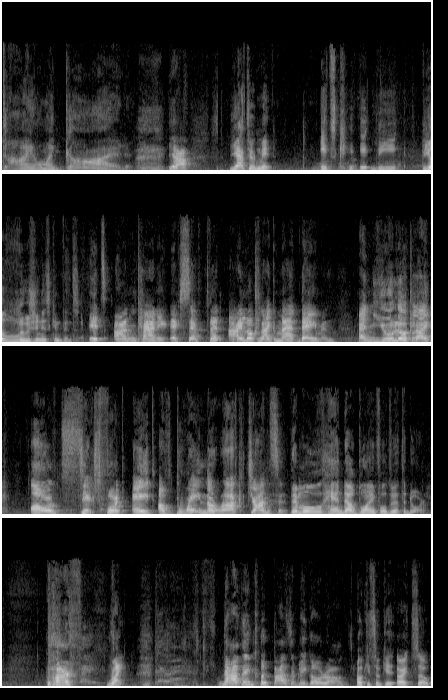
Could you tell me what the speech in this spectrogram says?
died? Oh my god. Yeah, You have to admit, it's it, the the illusion is convincing. it's uncanny, except that I look like Matt Damon, and you look like all six foot eight of Dwayne the Rock Johnson. Then we'll hand out blindfolds at the door. Perfect. Right. Nothing could possibly go wrong. Okay, so get all right. So,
